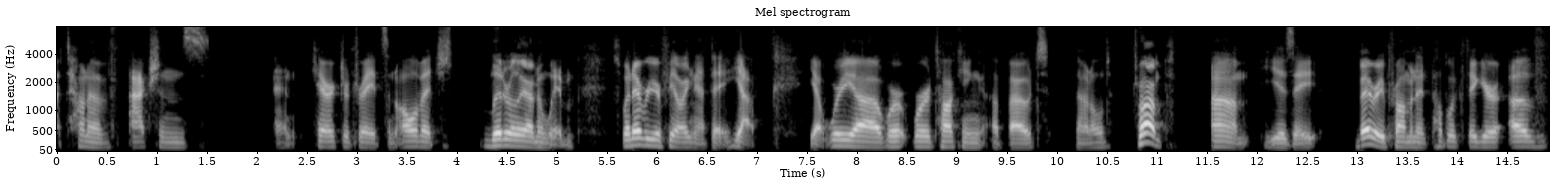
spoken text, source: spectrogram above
a ton of actions and character traits and all of it just literally on a whim. So whatever you're feeling that day. Yeah yeah, we uh, we're we're talking about Donald Trump. Um, he is a very prominent public figure of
